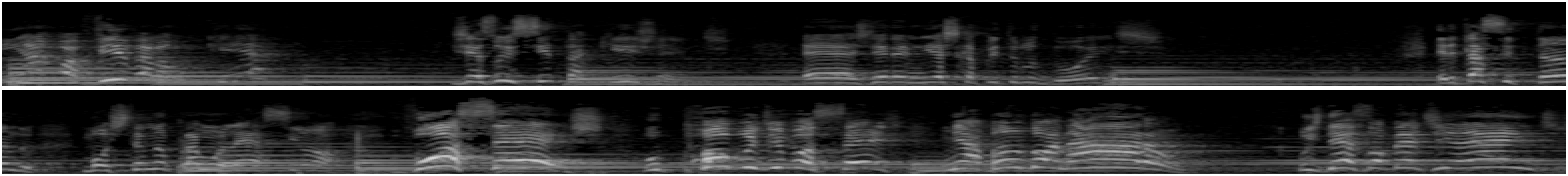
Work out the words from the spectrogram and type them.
em água viva, ela o quê? Jesus cita aqui, gente, é Jeremias capítulo 2. Ele está citando, mostrando para a mulher assim: ó, vocês, o povo de vocês, me abandonaram, os desobedientes,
